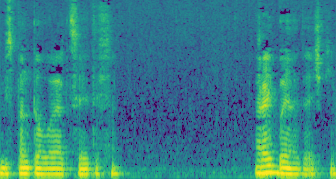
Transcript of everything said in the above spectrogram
Беспонтовая акция это все. Райбен это очки.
